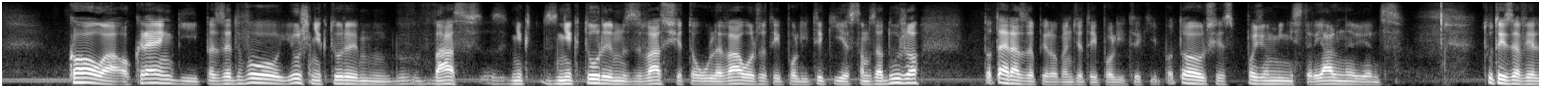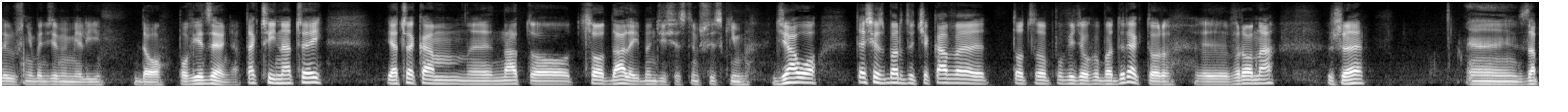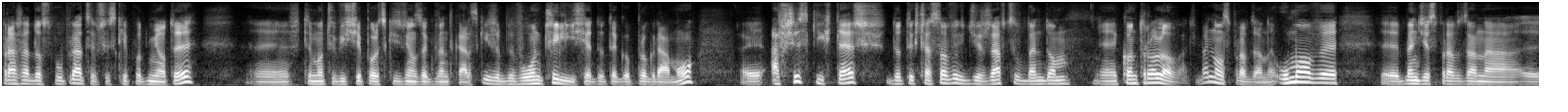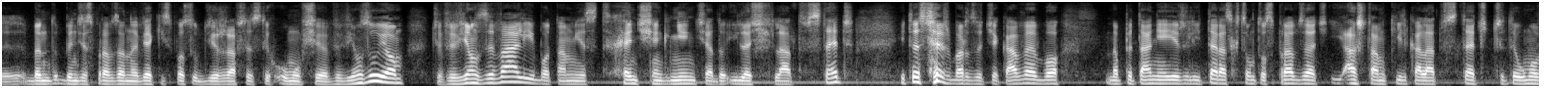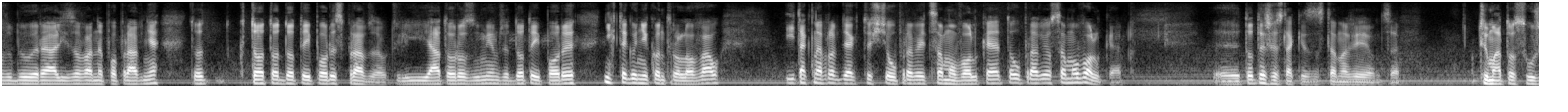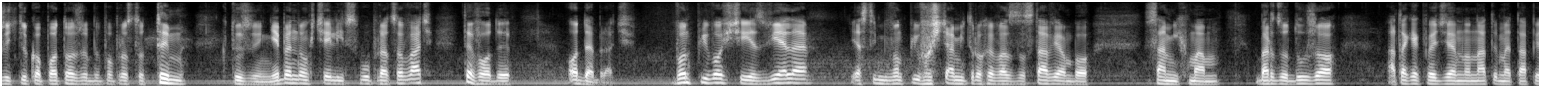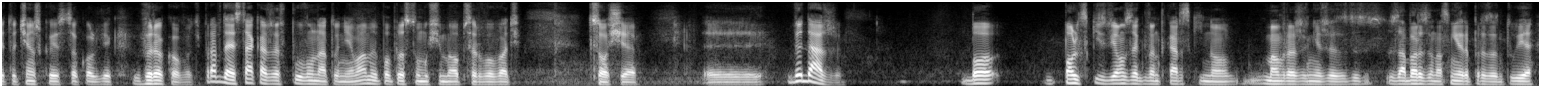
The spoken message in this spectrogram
koła, okręgi, PZW, już niektórym was, niek- z niektórym z Was się to ulewało, że tej polityki jest tam za dużo, to teraz dopiero będzie tej polityki, bo to już jest poziom ministerialny, więc tutaj za wiele już nie będziemy mieli do powiedzenia. Tak czy inaczej, ja czekam e, na to, co dalej będzie się z tym wszystkim działo. Też jest bardzo ciekawe to, co powiedział chyba dyrektor e, Wrona, że e, zaprasza do współpracy wszystkie podmioty, w tym oczywiście Polski Związek Wędkarski, żeby włączyli się do tego programu, a wszystkich też dotychczasowych dzierżawców będą e, kontrolować. Będą sprawdzane umowy, e, będzie, sprawdzana, e, będ- będzie sprawdzane w jaki sposób dzierżawcy z tych umów się wywiązują, czy wywiązywali, bo tam jest chęć sięgnięcia do ileś lat wstecz i to jest też bardzo ciekawe, bo no pytanie, jeżeli teraz chcą to sprawdzać i aż tam kilka lat wstecz, czy te umowy były realizowane poprawnie, to kto to do tej pory sprawdzał? Czyli ja to rozumiem, że do tej pory nikt tego nie kontrolował i tak naprawdę jak ktoś chciał uprawiać samowolkę, to uprawiał samowolkę. Yy, To też jest takie zastanawiające. Czy ma to służyć tylko po to, żeby po prostu tym, którzy nie będą chcieli współpracować, te wody odebrać? Wątpliwości jest wiele. Ja z tymi wątpliwościami trochę Was zostawiam, bo sam ich mam bardzo dużo. A tak jak powiedziałem, no na tym etapie to ciężko jest cokolwiek wyrokować. Prawda jest taka, że wpływu na to nie mamy, po prostu musimy obserwować, co się yy, wydarzy. Bo Polski Związek Wędkarski, no mam wrażenie, że za bardzo nas nie reprezentuje,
